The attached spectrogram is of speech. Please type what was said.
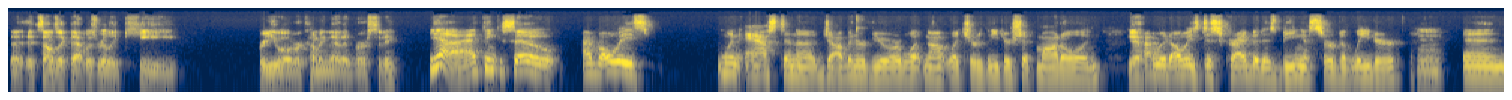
That it sounds like that was really key for you overcoming that adversity. Yeah, I think so. I've always, when asked in a job interview or whatnot, what's your leadership model? And yeah. I would always describe it as being a servant leader. Mm. And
